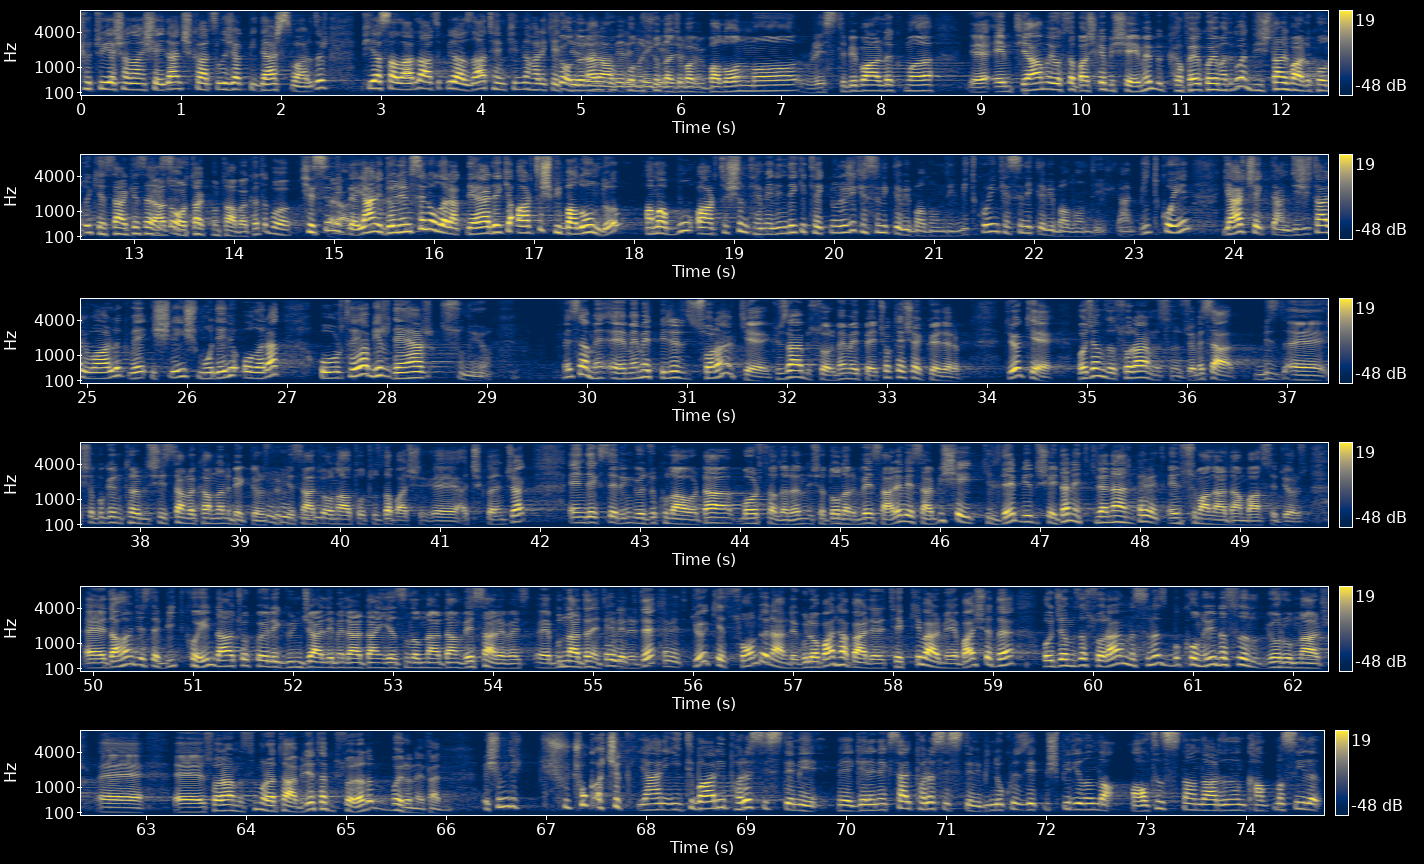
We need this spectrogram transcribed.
kötü yaşanan şeyden çıkartılacak bir ders vardır. Piyasalarda artık biraz daha temkinli O hareketleri dönem çok beraberinde konuşuldu. Acaba bir balon mu, riskli bir varlık mı, e, emtia mı yoksa başka bir şey mi? Bir kafaya koyamadık ama dijital varlık olduğu kesin herkes herhalde Kesin. ortak mutabakatı bu. Kesinlikle. herhalde. Yani dönemsel olarak değerdeki artış bir balondu ama bu artışın temelindeki teknoloji kesinlikle bir balon değil. Bitcoin kesinlikle bir balon değil. Yani Bitcoin gerçekten dijital varlık ve işleyiş modeli olarak ortaya bir değer sunuyor. Mesela Me- e, Mehmet Bilir sorar ki, güzel bir soru Mehmet Bey çok teşekkür ederim. Diyor ki, hocamıza sorar mısınız diyor. Mesela biz e, işte bugün tarım dışı istihdam rakamlarını bekliyoruz. Türkiye saati 16.30'da baş, e, açıklanacak. Endekslerin gözü kulağı orada, borsaların, işte doların vesaire vesaire bir şekilde bir şeyden etkilenen Evet. enstrümanlardan bahsediyoruz. Ee, daha öncesinde Bitcoin daha çok böyle güncellemelerden, yazılımlardan vesaire ve e, bunlardan etkilenirdi. evet. Diyor ki son dönemde global haberlere tepki vermeye başladı. Hocamıza sorar mısınız bu konuyu nasıl yorumlar? Ee, e, sorar mısın Murat abi diye tabii ki soralım. Buyurun efendim. E şimdi şu çok açık yani itibari para sistemi ve geleneksel para sistemi 1971 yılında altın standardının kalkmasıyla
